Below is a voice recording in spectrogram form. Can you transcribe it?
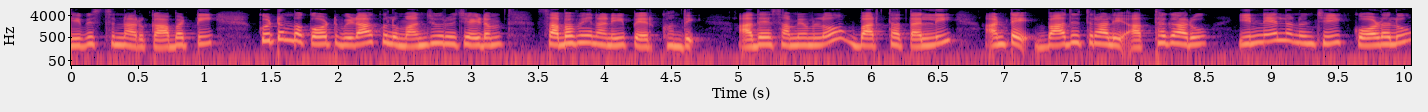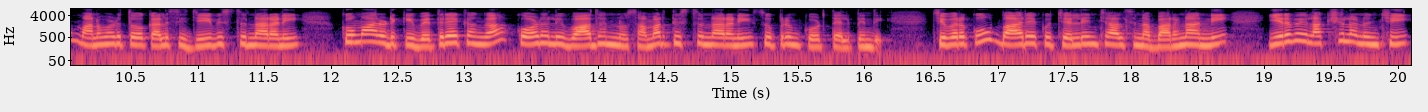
జీవిస్తున్నారు కాబట్టి కుటుంబ కోర్టు విడాకులు మంజూరు చేయడం సబమేనని పేర్కొంది. అదే సమయంలో భర్త తల్లి అంటే బాధితురాలి అత్తగారు ఇన్నేళ్ళ నుంచి కోడలు మనవడితో కలిసి జీవిస్తున్నారని కుమారుడికి వ్యతిరేకంగా కోడలి వాదనను సమర్థిస్తున్నారని సుప్రీంకోర్టు తెలిపింది. చివరకు భార్యకు చెల్లించాల్సిన భరణాన్ని ఇరవై లక్షల నుంచి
